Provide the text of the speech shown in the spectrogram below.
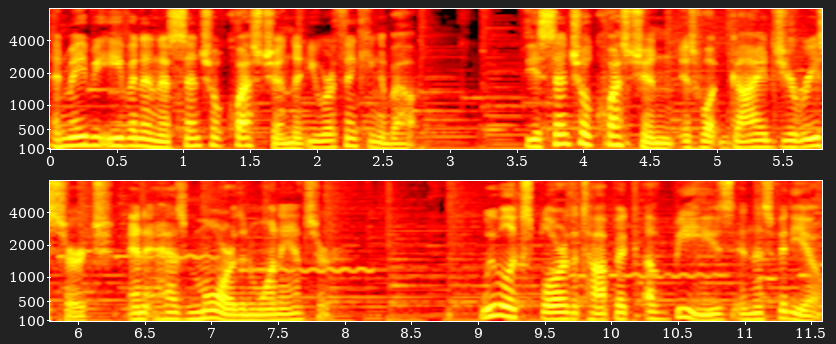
and maybe even an essential question that you are thinking about. The essential question is what guides your research and it has more than one answer. We will explore the topic of bees in this video.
